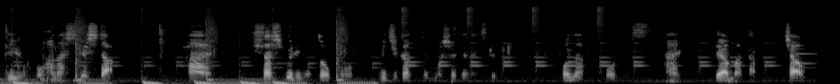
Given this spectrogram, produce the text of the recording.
っていうお話でした。はい。久しぶりの投稿、短くて申し訳ないですけど、こんなもんです。はい。ではまた。チャオ。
